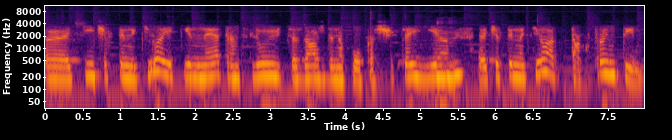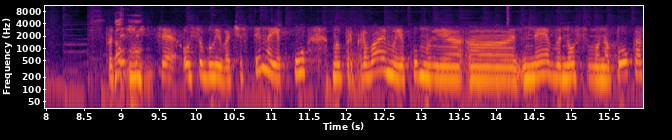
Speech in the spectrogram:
е, ті частини тіла, які не транслюються завжди на показ. Що це є mm-hmm. частина тіла так про інтим. Про те, ну, що це особлива частина, яку ми прикриваємо, яку ми е, не виносимо на показ,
